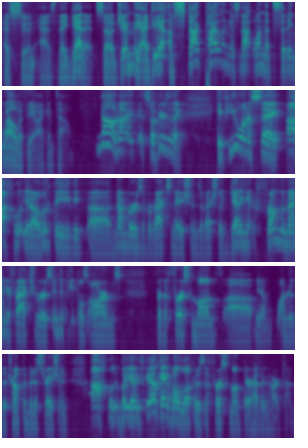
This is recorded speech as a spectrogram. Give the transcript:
as soon as they get it. So, Jim, the idea of stockpiling is not one that's sitting well with you, I can tell. No, no. So here's the thing if you want to say, ah, you know, look at the the uh, numbers of vaccinations of actually getting it from the manufacturers into people's arms for the first month, uh, you know, under the Trump administration. Ah, but you know, okay, well, look, it was the first month they were having a hard time.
